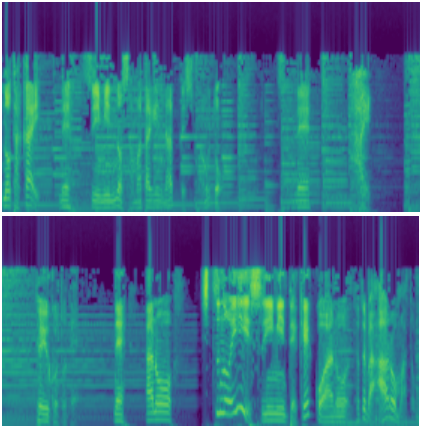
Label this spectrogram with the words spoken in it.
の高いね、睡眠の妨げになってしまうということですね。はい。ということで、ね、あの、質のいい睡眠って結構あの、例えばアロマとか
